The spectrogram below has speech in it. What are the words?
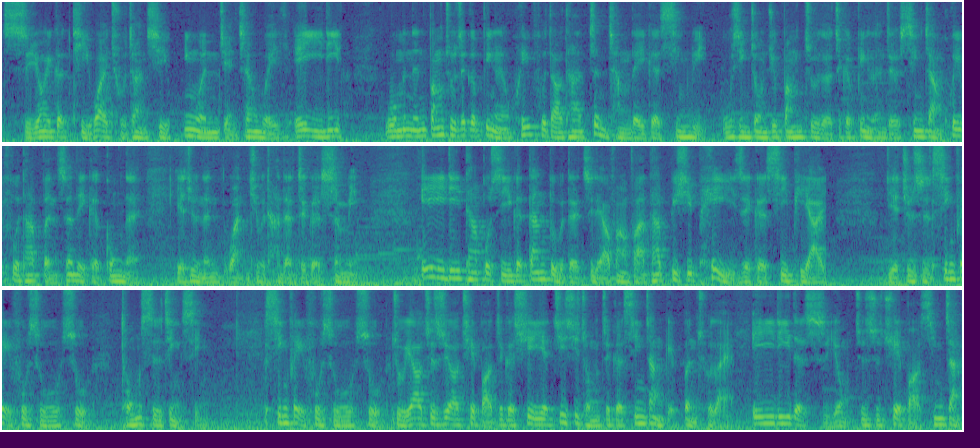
使用一个体外除颤器，英文简称为 AED，我们能帮助这个病人恢复到他正常的一个心率，无形中就帮助了这个病人的心脏恢复它本身的一个功能，也就能挽救他的这个生命。AED 它不是一个单独的治疗方法，它必须配以这个 CPR。也就是心肺复苏术同时进行，心肺复苏术主要就是要确保这个血液继续从这个心脏给泵出来。AED 的使用就是确保心脏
